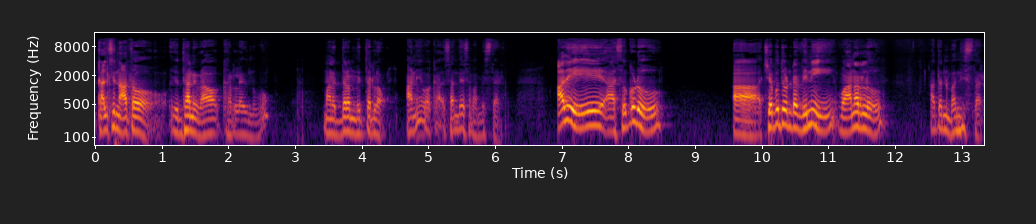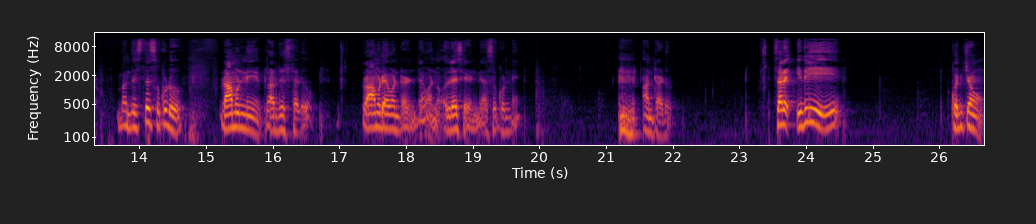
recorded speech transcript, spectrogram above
కలిసి నాతో యుద్ధానికి రావక్కర్లేదు నువ్వు. మన ఇద్దరం మిత్రులం అని ఒక సందేశం పంపిస్తాడు. అది ఆ శుకుడు చెబుతుంట చెబుతుంటే విని వానరులు అతన్ని బంధిస్తారు. బంధిస్తే శుకుడు రాముణ్ణి ప్రార్థిస్తాడు. రాముడు ఏమంటాడంటే వాడిని వదిలేసేయండి ఆ శుకుడిని అంటాడు. సరే ఇది కొంచెం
